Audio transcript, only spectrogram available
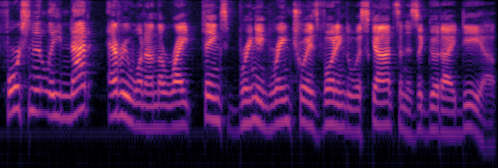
Fortunately, not everyone on the right thinks bringing ranked choice voting to Wisconsin is a good idea.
